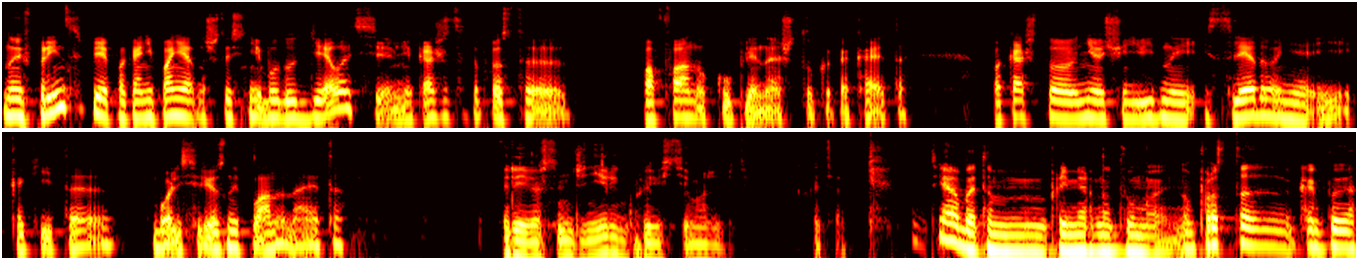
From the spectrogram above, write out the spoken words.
Ну и в принципе, пока непонятно, что с ней будут делать, мне кажется, это просто по фану купленная штука какая-то. Пока что не очень видны исследования и какие-то более серьезные планы на это. Реверс инжиниринг провести, может быть, хотят. Вот я об этом примерно думаю. Ну, просто как бы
